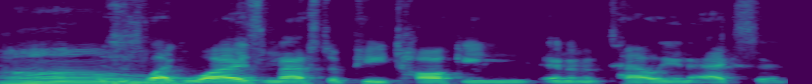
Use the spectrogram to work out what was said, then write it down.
oh, It's just like, oh. why is Master P talking in an Italian accent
